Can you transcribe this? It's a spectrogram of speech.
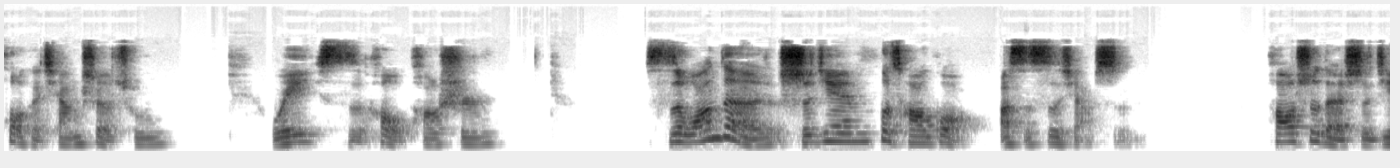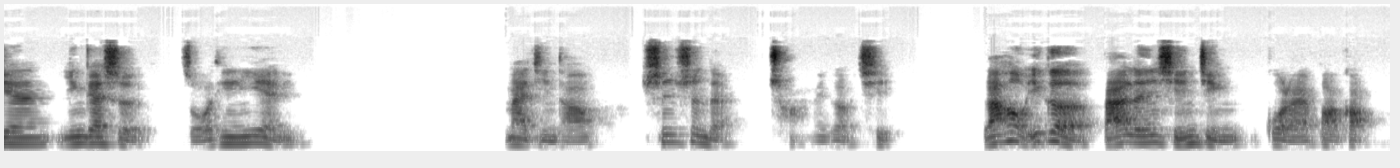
破克枪射出，为死后抛尸。死亡的时间不超过二十四小时，抛尸的时间应该是昨天夜里。麦景涛深深的喘了一口气，然后一个白人刑警过来报告，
